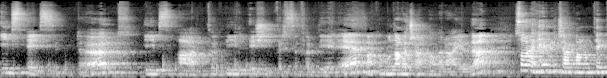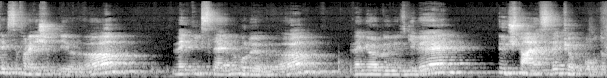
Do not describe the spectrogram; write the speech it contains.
X eksi 4, x artı 1 eşittir 0 diyelim. Bakın bunlar da çarpanlara ayrıldı. Sonra her bir çarpanımı tek tek sıfıra eşitliyorum. Ve x'lerimi buluyorum. Ve gördüğünüz gibi 3 tane size kök buldum.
